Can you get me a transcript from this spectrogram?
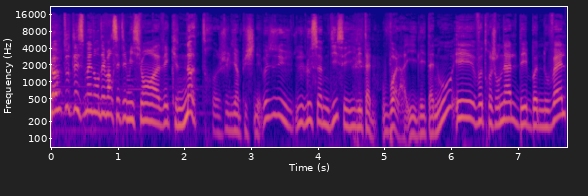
Comme toutes les semaines, on démarre cette émission avec notre Julien Puchinet. Le samedi, c'est il est à nous. Voilà, il est à nous. Et votre journal des bonnes nouvelles.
